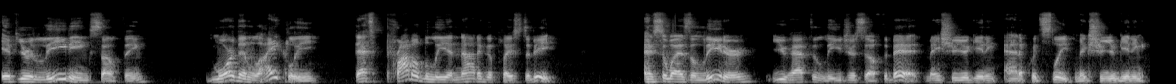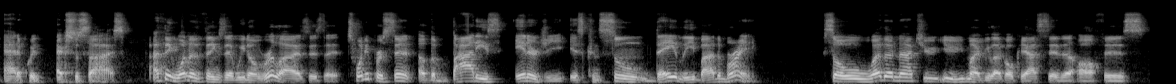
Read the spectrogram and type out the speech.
if you're leading something, more than likely, that's probably a not a good place to be. And so, as a leader, you have to lead yourself to bed. Make sure you're getting adequate sleep. Make sure you're getting adequate exercise. I think one of the things that we don't realize is that 20% of the body's energy is consumed daily by the brain. So whether or not you, you, you might be like, okay, I sit at the office,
